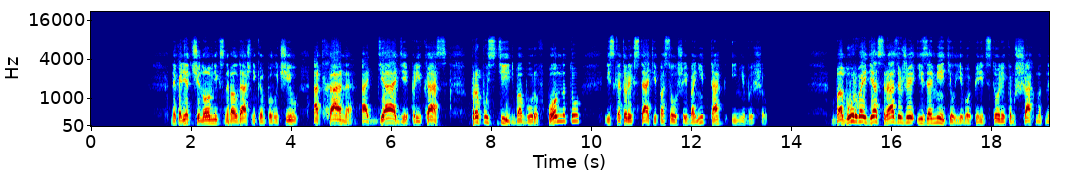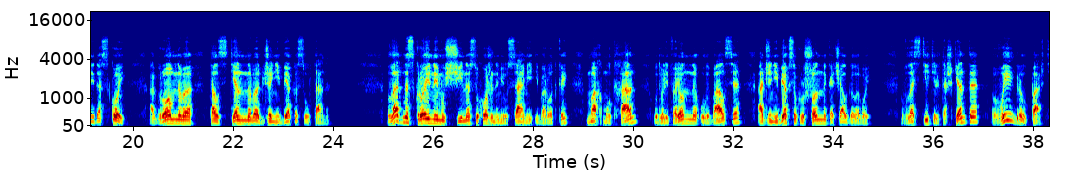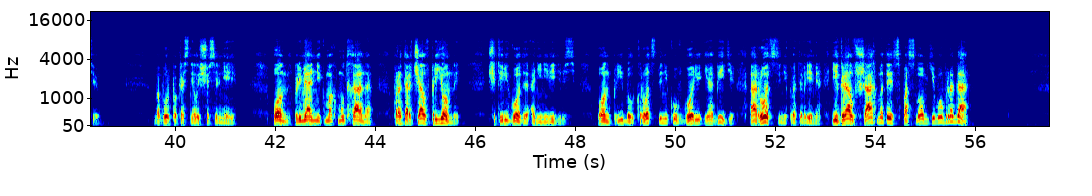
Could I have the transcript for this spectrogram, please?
Наконец чиновник с набалдашником получил от хана, от дяди приказ пропустить Бабура в комнату, из которой, кстати, посол Шейбани так и не вышел. Бабур, войдя, сразу же и заметил его перед столиком с шахматной доской, огромного толстенного Джанибека Султана. Ладно скроенный мужчина с ухоженными усами и бородкой, Махмуд хан, удовлетворенно улыбался, а Джанибек сокрушенно качал головой. Властитель Ташкента выиграл партию. Бабур покраснел еще сильнее. Он, племянник Махмуд-хана, проторчал в приемной. Четыре года они не виделись. Он прибыл к родственнику в горе и обиде, а родственник в это время играл в шахматы с послом его врага.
